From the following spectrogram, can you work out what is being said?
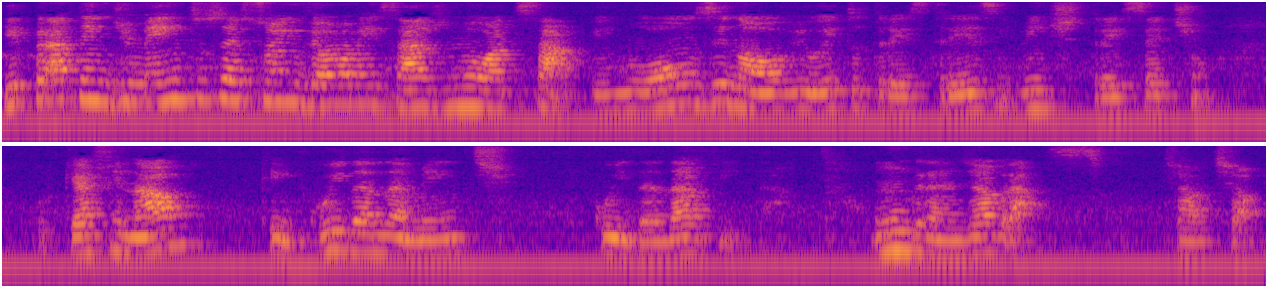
E para atendimentos é só enviar uma mensagem no WhatsApp no 11 98313 2371. Porque afinal, quem cuida da mente, cuida da vida. Um grande abraço. Tchau, tchau.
